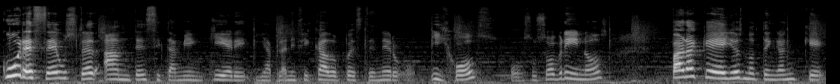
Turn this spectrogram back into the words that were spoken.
cúrese usted antes si también quiere y ha planificado pues tener hijos o sus sobrinos para que ellos no tengan que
